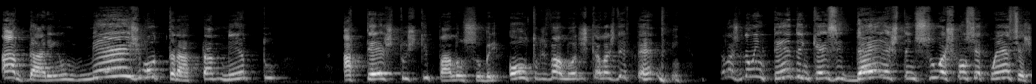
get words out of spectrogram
a darem o mesmo tratamento a textos que falam sobre outros valores que elas defendem. Elas não entendem que as ideias têm suas consequências,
